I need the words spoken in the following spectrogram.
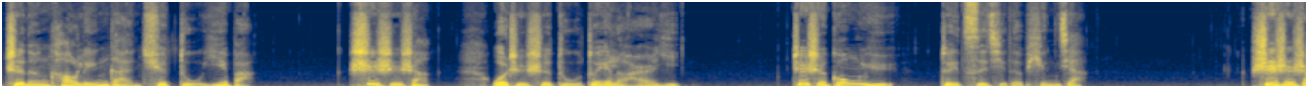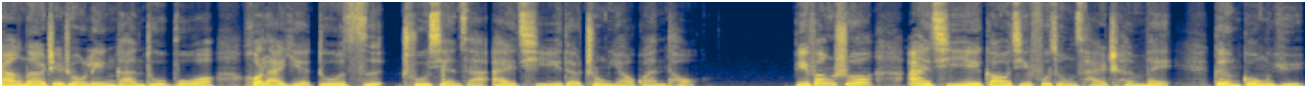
只能靠灵感去赌一把。事实上，我只是赌对了而已。这是龚宇对自己的评价。事实上呢，这种灵感赌博后来也多次出现在爱奇艺的重要关头。比方说，爱奇艺高级副总裁陈伟跟龚宇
